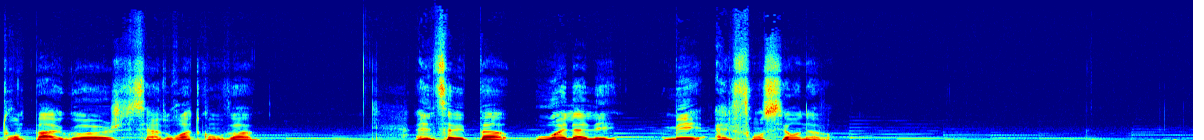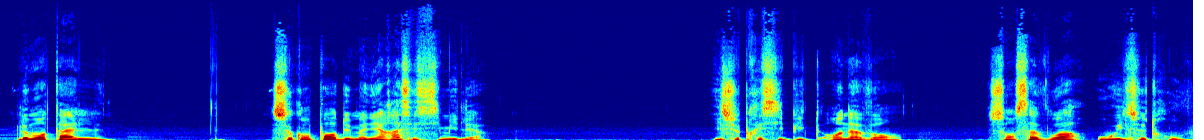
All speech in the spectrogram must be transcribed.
tourne pas à gauche, c'est à droite qu'on va. Elle ne savait pas où elle allait, mais elle fonçait en avant. Le mental se comporte d'une manière assez similaire. Il se précipite en avant sans savoir où il se trouve.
